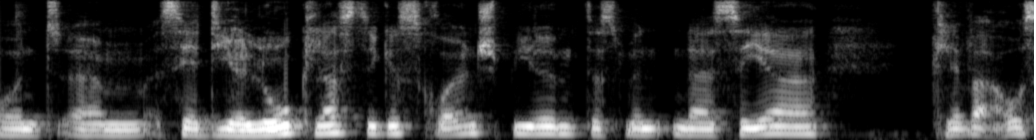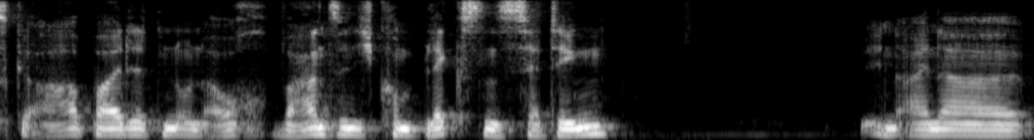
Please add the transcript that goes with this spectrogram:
und ähm, sehr dialoglastiges Rollenspiel, das mit einer sehr clever ausgearbeiteten und auch wahnsinnig komplexen Setting in einer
